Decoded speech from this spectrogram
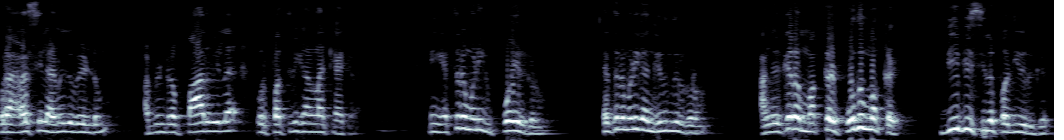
ஒரு அரசியல் அணுக வேண்டும் அப்படின்ற பார்வையில் ஒரு பத்திரிகைலாம் கேட்குறேன் நீங்கள் எத்தனை மணிக்கு போயிருக்கணும்? எத்தனை மணிக்கு அங்கே இருந்திருக்கணும்? அங்கே இருக்கிற மக்கள் பொதுமக்கள் பிபிசியில் பதிவு இருக்குது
